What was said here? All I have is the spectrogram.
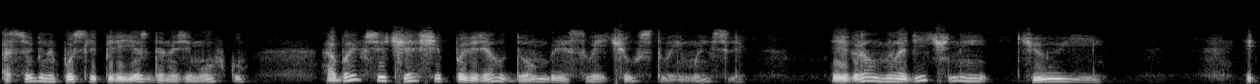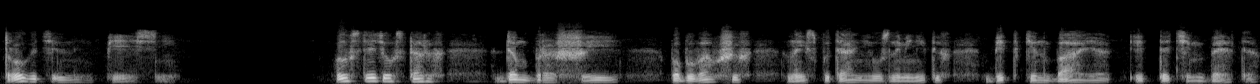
особенно после переезда на зимовку, Абай все чаще поверял Домбре свои чувства и мысли и играл мелодичные тюи и трогательные песни. Он встретил старых домбраши, побывавших на испытании у знаменитых Биткенбая и Татимбета.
